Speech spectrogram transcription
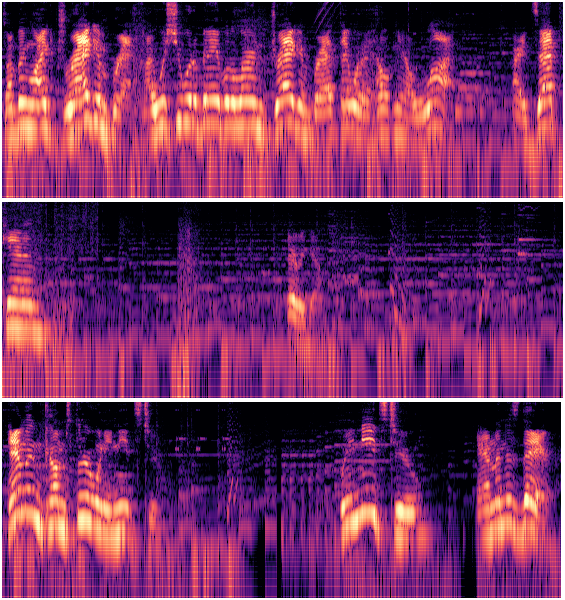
Something like Dragon Breath. I wish you would have been able to learn Dragon Breath. That would have helped me a lot. Alright, Zap Cannon. There we go. Hammond comes through when he needs to. When he needs to, Hammond is there.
